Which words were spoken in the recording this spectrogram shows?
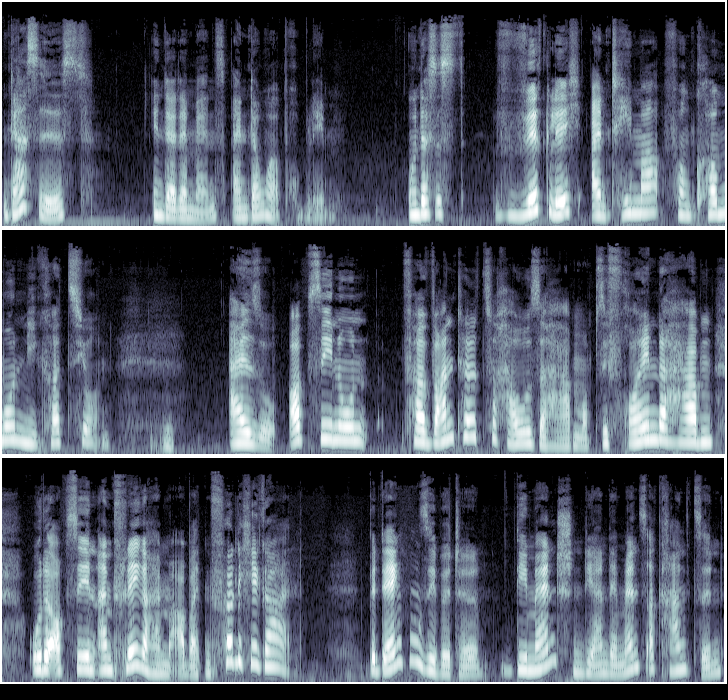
Das ist in der Demenz ein Dauerproblem. Und das ist wirklich ein Thema von Kommunikation. Also, ob Sie nun Verwandte zu Hause haben, ob Sie Freunde haben oder ob sie in einem Pflegeheim arbeiten, völlig egal. Bedenken Sie bitte, die Menschen, die an Demenz erkrankt sind,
